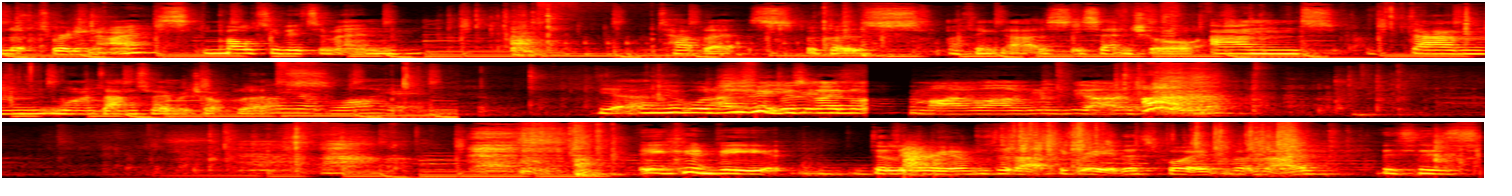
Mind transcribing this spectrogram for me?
looked really nice, multivitamin tablets because I think that is essential, and Dan, one of Dan's favourite chocolates. Oh, you're vlogging. yeah, what did you think was going on? Monologuing, to be honest. It could be delirium to that degree at this point, but no, this is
